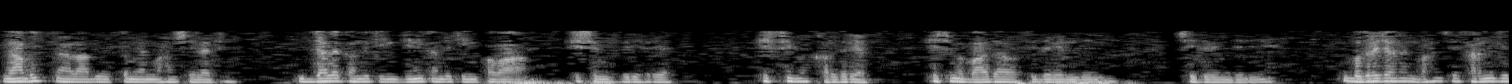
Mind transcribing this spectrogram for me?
ඥාබිඥාලාභී උත්තමයන් වහන්සේලාට ජල කඳකින් ගිනි කඳකින් පවා කිසිම හිරිහැරයක් කිසිම කරදරයක් කිසිම බාධාවක් සිදු වෙන්නේ සිදු වෙන්නේ බුදුරජාණන් වහන්සේ සරණ ගිය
